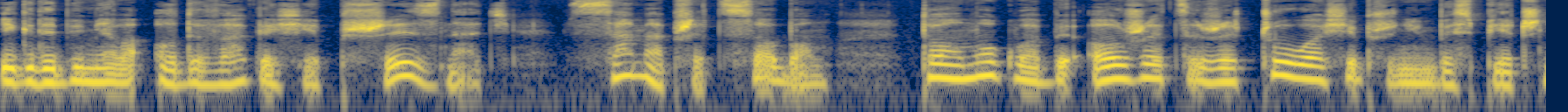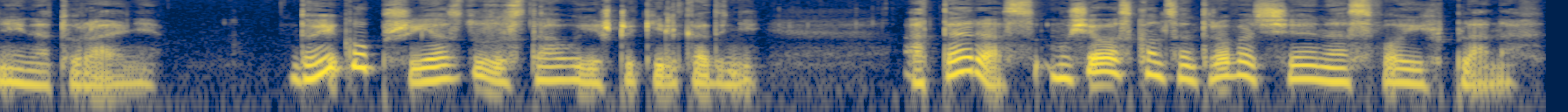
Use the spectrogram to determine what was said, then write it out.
i gdyby miała odwagę się przyznać sama przed sobą, to mogłaby orzec, że czuła się przy nim bezpiecznie i naturalnie. Do jego przyjazdu zostało jeszcze kilka dni, a teraz musiała skoncentrować się na swoich planach.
